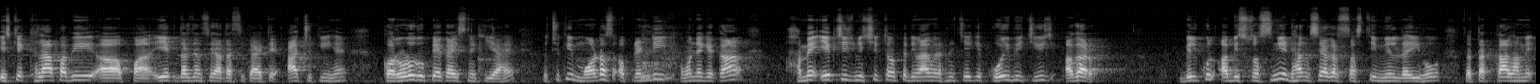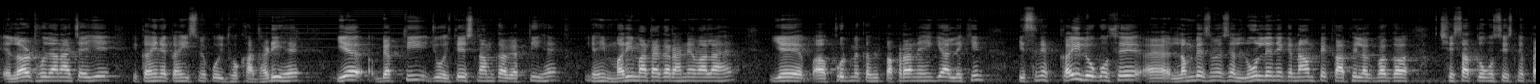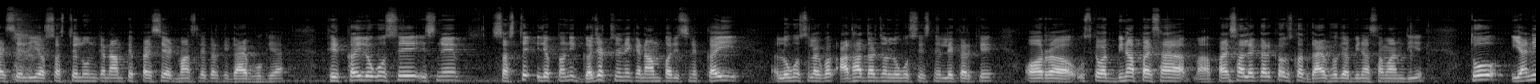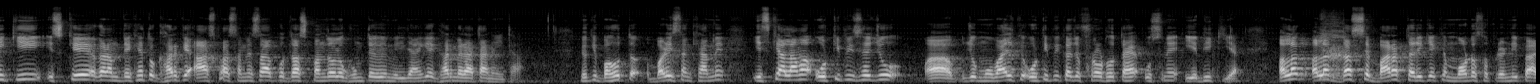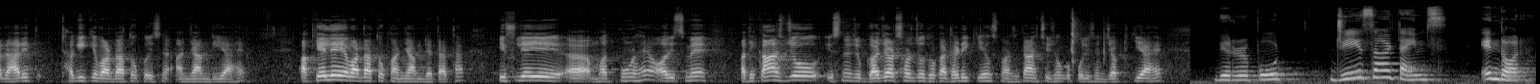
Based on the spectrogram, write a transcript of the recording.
इसके खिलाफ अभी एक दर्जन से ज़्यादा शिकायतें आ चुकी हैं। करोड़ों रुपये का इसने किया है। तो चूँकि मॉडस ऑपरेंडी होने के कारण हमें एक चीज़ निश्चित तौर पर दिमाग में रखनी चाहिए कि कोई भी चीज़ अगर बिल्कुल अविश्वसनीय ढंग से अगर सस्ती मिल रही हो तो तत्काल हमें अलर्ट हो जाना चाहिए कि कहीं ना कहीं इसमें कोई धोखाधड़ी है। ये व्यक्ति, जो हितेश नाम का व्यक्ति है, यही मरी माता का रहने वाला है। ये पूर्व में कभी पकड़ा नहीं गया, लेकिन इसने कई लोगों से लंबे समय से लोन लेने के नाम पे काफ़ी लगभग छः सात लोगों से इसने पैसे लिए और सस्ते लोन के नाम पे पैसे एडवांस लेकर के गायब हो गया। फिर कई लोगों से इसने सस्ते इलेक्ट्रॉनिक गजट लेने के नाम पर इसने कई लोगों से लगभग आधा दर्जन लोगों से इसने लेकर के और उसके बाद बिना पैसा पैसा लेकर के उसके बाद गायब हो गया बिना सामान दिए। तो यानी कि इसके अगर हम देखें तो घर के आसपास हमेशा आपको 10-15 लोग घूमते हुए मिल जाएँगे, घर में रहता नहीं था। क्योंकि बहुत बड़ी संख्या में इसके अलावा ओटीपी से जो जो मोबाइल के ओटीपी का जो फ्रॉड होता है, उसने ये भी किया। अलग अलग 10 से 12 तरीके के मॉडस ऑपरेंडी पर आधारित ठगी के वारदातों को इसने अंजाम दिया है। अकेले ये वारदातों को अंजाम देता था। इसलिए ये महत्वपूर्ण है और इसमें अधिकांश जो, इसने जो गजट्स और जो धोखाधड़ी की है, उसमें अधिकांश चीज़ों को पुलिस ने जब्त किया है। Bureau report J Times, Indore.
